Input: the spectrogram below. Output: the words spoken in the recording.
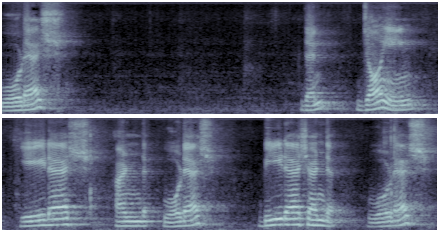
O dash. Then join A dash and O dash, B dash and O dash.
